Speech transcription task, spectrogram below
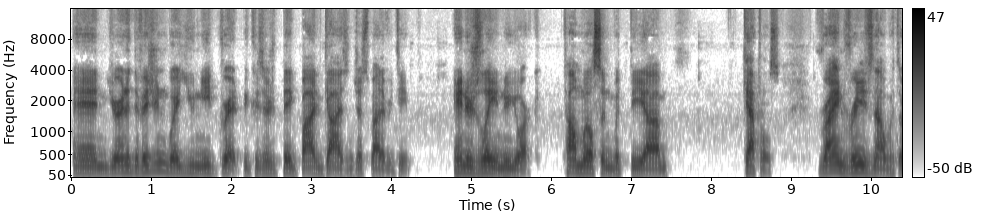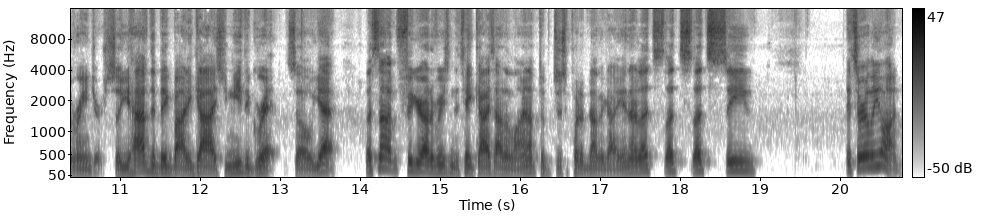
and you're in a division where you need grit because there's big bodied guys in just about every team. Anders Lee in New York, Tom Wilson with the um, Capitals. Ryan Reaves now with the Rangers. So you have the big body guys. You need the grit. So yeah, let's not figure out a reason to take guys out of the lineup to just put another guy in there. Let's let's let's see. It's early on.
